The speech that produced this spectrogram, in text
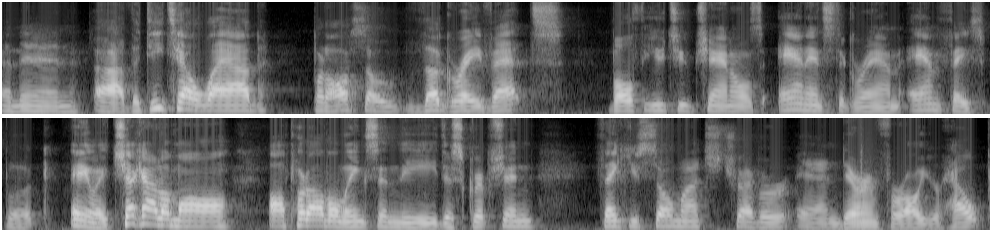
And then uh, the Detail Lab, but also The Gray Vets, both YouTube channels and Instagram and Facebook. Anyway, check out them all. I'll put all the links in the description. Thank you so much, Trevor and Darren, for all your help.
